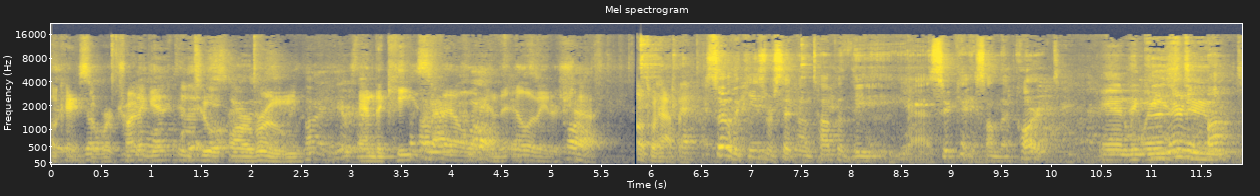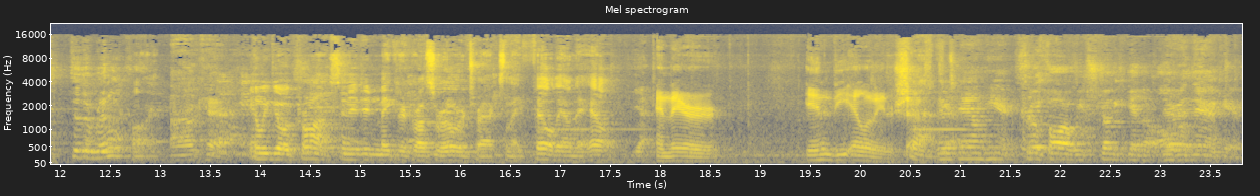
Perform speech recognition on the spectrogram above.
Okay, so we're trying to get into our room, and the keys fell in the elevator shaft. That's what happened. So the keys were sitting on top of the uh, suitcase on the cart, and we went in there and it to- bumped to the rental car. Okay. And we go across, and it didn't make it across the railroad tracks, and they fell down the hill. Yeah. And they're in the elevator shaft. They're down here. So far, we've strung together all They're in there. here.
